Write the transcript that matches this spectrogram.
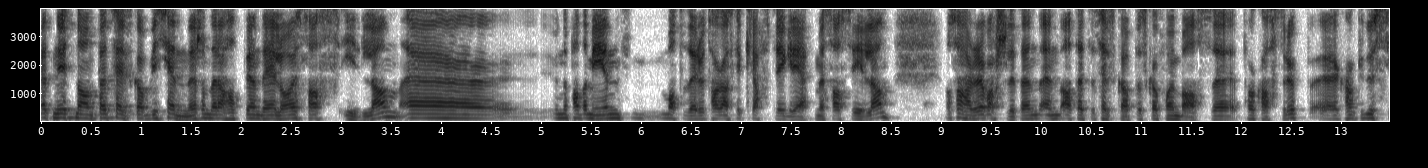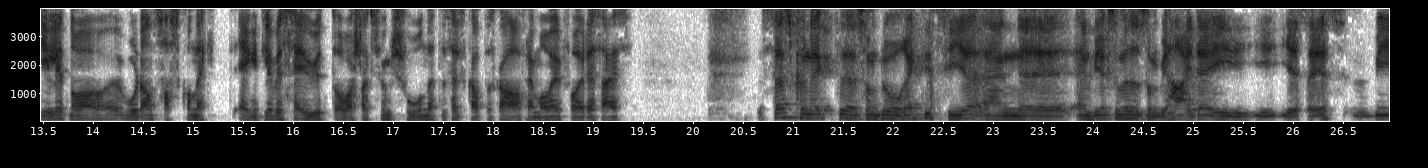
et nytt navn på et selskap vi kjenner som dere har hatt i en del år, SAS Irland. Eh, under pandemien måtte dere ta ganske kraftige grep med SAS Irland. Og så har dere varslet en, en, at dette selskapet skal få en base på Kastrup. Eh, kan ikke du si litt nå hvordan SAS Connect egentlig vil se ut, og hva slags funksjon dette selskapet skal ha fremover for SAS? SAS Connect, eh, som du rigtig siger, er en, en virksomhed, som vi har i dag i, i, i SAS. Vi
